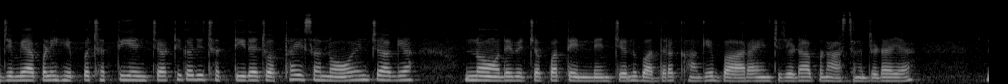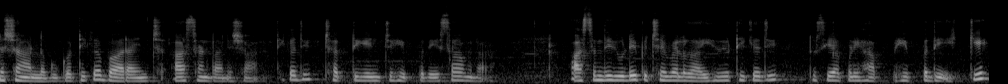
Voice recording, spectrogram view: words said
ਜਿਵੇਂ ਆਪਣੀ ਹਿੱਪ 36 ਇੰਚ ਆ, ਠੀਕ ਆ ਜੀ 36 ਦਾ ਚੌਥਾ ਹਿੱਸਾ 9 ਇੰਚ ਆ ਗਿਆ। 9 ਦੇ ਵਿੱਚ ਆਪਾਂ 3 ਇੰਚ ਇਹਨੂੰ ਵੱਧ ਰੱਖਾਂਗੇ 12 ਇੰਚ ਜਿਹੜਾ ਆਪਣਾ ਆਸਣ ਜਿਹੜਾ ਆ, ਨਿਸ਼ਾਨ ਲੱਗੂਗਾ, ਠੀਕ ਹੈ 12 ਇੰਚ ਆਸਣ ਦਾ ਨਿਸ਼ਾਨ, ਠੀਕ ਹੈ ਜੀ 36 ਇੰਚ ਹਿੱਪ ਦੇ ਹਿਸਾਬ ਨਾਲ। ਆਸਣ ਦੀ ਵੀਡੀਓ ਪਿੱਛੇ ਮੈਂ ਲਗਾਈ ਹੋਈ ਹੈ ਠੀਕ ਹੈ ਜੀ, ਤੁਸੀਂ ਆਪਣੀ ਹਿੱਪ ਦੇਖ ਕੇ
